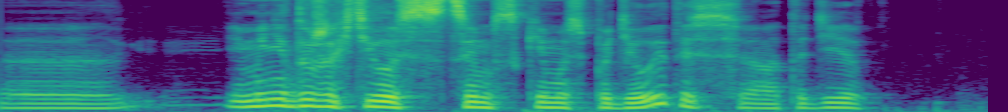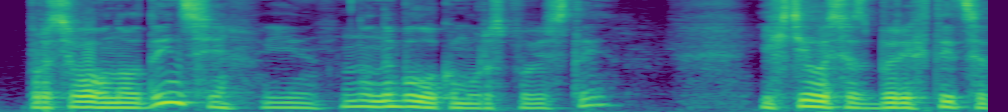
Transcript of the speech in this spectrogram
Е, І мені дуже хотілося з цим з кимось поділитись, а тоді я працював наодинці і ну, не було кому розповісти. І хотілося зберегти це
